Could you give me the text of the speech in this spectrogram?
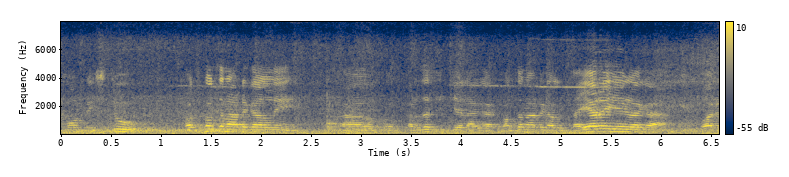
అమౌంట్ ఇస్తూ కొత్త కొత్త నాటకాలని ప్రదర్శించేలాగా కొత్త నాటకాలు తయారయ్యేలాగా వారు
